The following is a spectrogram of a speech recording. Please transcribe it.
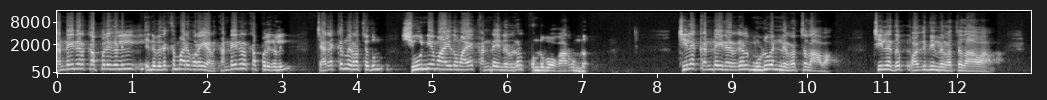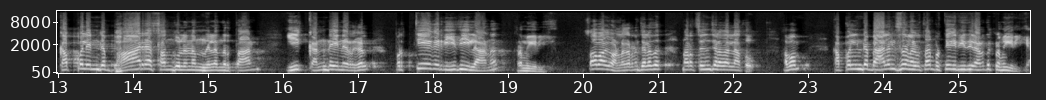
കണ്ടെയ്നർ കപ്പലുകളിൽ ഇതിന്റെ വിദഗ്ധന്മാർ പറയുകയാണ് കണ്ടെയ്നർ കപ്പലുകളിൽ ചരക്ക് നിറച്ചതും ശൂന്യമായതുമായ കണ്ടെയ്നറുകൾ കൊണ്ടുപോകാറുണ്ട്. ചില കണ്ടെയ്നറുകൾ മുഴുവൻ നിറച്ചതാവാം ചിലത് പകുതി നിറച്ചതാവാം. കപ്പലിന്റെ ഭാരസന്തുലനം നിലനിർത്താൻ ഈ കണ്ടെയ്നറുകൾ പ്രത്യേക രീതിയിലാണ് ക്രമീകരിക്കുക. സ്വാഭാവികമാണല്ലോ. കാരണം ചിലത് നിറച്ചതും ചിലതല്ലാത്തതും. അപ്പം കപ്പലിന്റെ ബാലൻസ് നിലനിർത്താൻ പ്രത്യേക രീതിയിലാണ് ഇത് ക്രമീകരിക്കുക.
